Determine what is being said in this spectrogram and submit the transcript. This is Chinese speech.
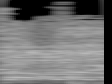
三分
